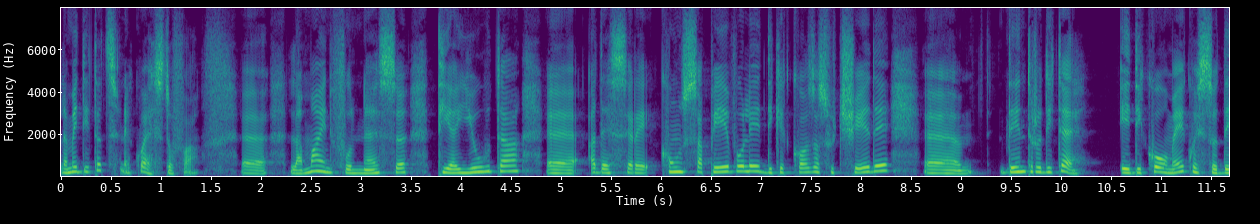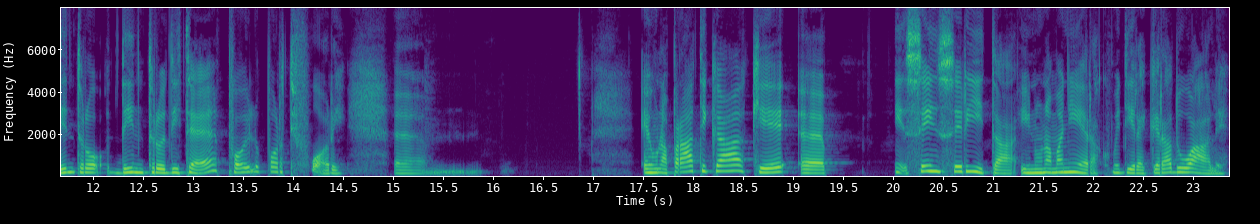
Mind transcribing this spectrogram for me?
La meditazione questo fa, eh, la mindfulness ti aiuta eh, ad essere consapevole di che cosa succede eh, dentro di te e di come questo dentro, dentro di te poi lo porti fuori. Ehm, è una pratica che eh, se inserita in una maniera, come dire, graduale,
